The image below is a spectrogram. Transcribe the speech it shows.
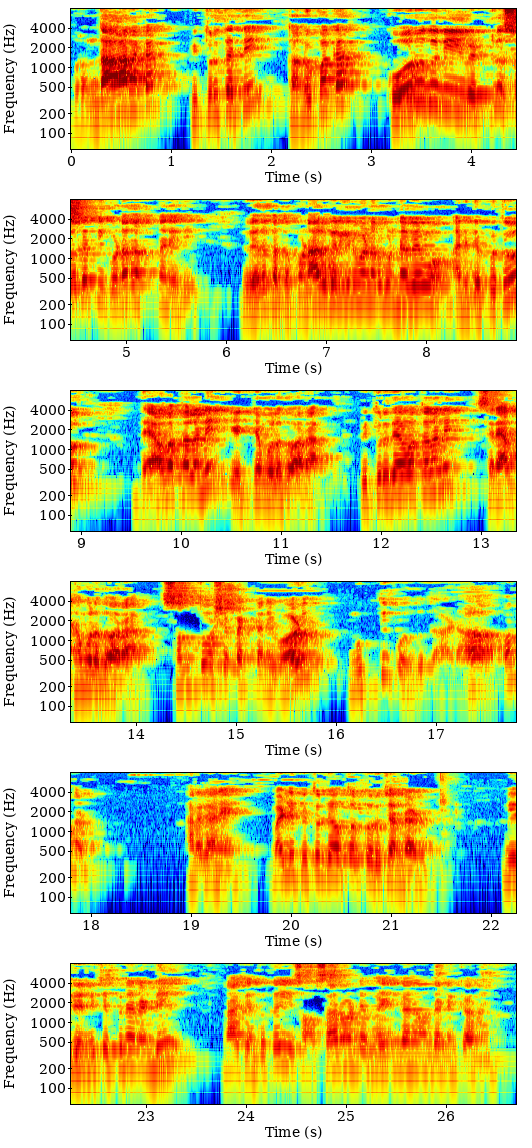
బృందారక పితృతతి తనుపక కోరుదు నీ వెట్లు సుగతి గుణరత్ననిది నువ్వేదో పెద్ద గుణాలు కలిగిన వాడిని అనుకుంటున్నావేమో అని దెప్పుతూ దేవతలని యజ్ఞముల ద్వారా పితృదేవతలని శ్రాద్ధముల ద్వారా సంతోషపెట్టని వాడు ముక్తి పొందుతాడా? పొందడు. అనగానే మళ్ళీ పితృదేవతలతో రుచి అన్నాడు. మీరు ఎన్ని చెప్పినానండి? నాకెందుకో ఈ సంసారం అంటే భయంగానే ఉందండి ఇంకాను.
